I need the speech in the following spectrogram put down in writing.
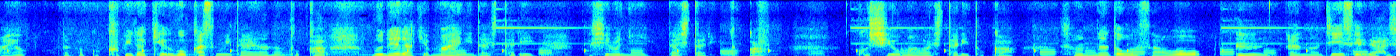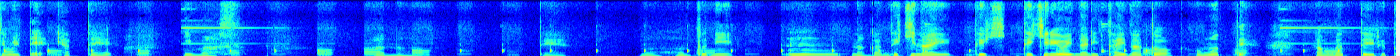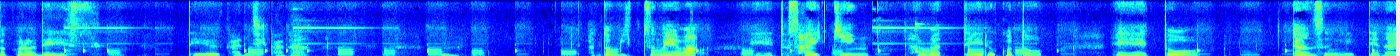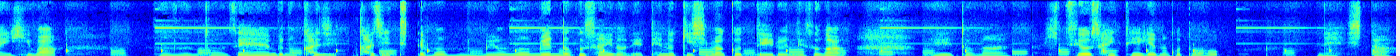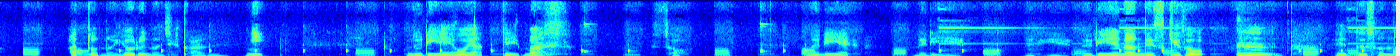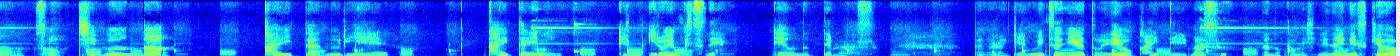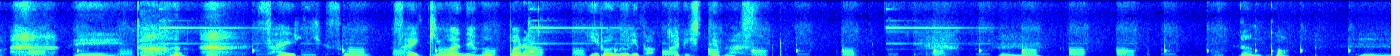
真横？なんかこう首だけ動かすみたいなのとか胸だけ前に出したり後ろに出したりとか腰を回したりとかそんな動作を、うん、あの人生で初めてやっています。あのでもう本当にうんなんかできないできできるようになりたいなと思って頑張っているところです。っていう感じかな。うん。あと3つ目はえっ、ー、と最近ハマっていること。えっ、ー、とダンスに行ってない日はうんと全部の家事。家事って言ってももうめんどくさいので手抜きしまくっているんですがえーとまあ必要最低限のことをねした後の夜の時間に塗り絵をやっています。そう。塗り絵。塗り絵。塗り絵。塗り絵なんですけどうん。えっ、ー、とそのそう。自分が描いた塗り絵。描いた絵に色鉛筆で絵を塗ってますだから厳密に言うと絵を描いています。なのかもしれないんですけど。えー、っ と最そう最近はねもっぱら色塗りばっかりしてます。うん。なんかうん。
